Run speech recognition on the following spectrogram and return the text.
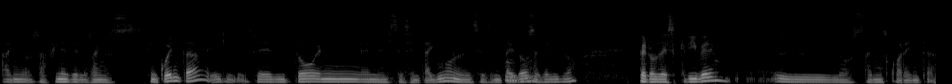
años, a fines de los años 50, y se editó en, en el 61, en el 62 ese libro pero describe los años 40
